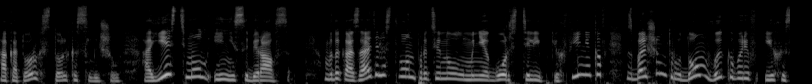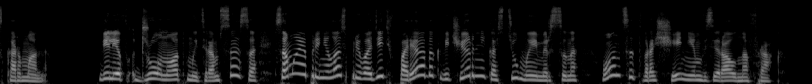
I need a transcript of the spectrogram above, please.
о которых столько слышал, а есть, мол, и не собирался. В доказательство он протянул мне горсть липких фиников, с большим трудом выковырив их из кармана. Велев Джону отмыть Рамсеса, сама я принялась приводить в порядок вечерний костюм Эмерсона. Он с отвращением взирал на фраг.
